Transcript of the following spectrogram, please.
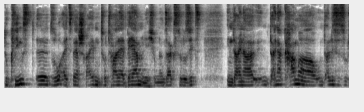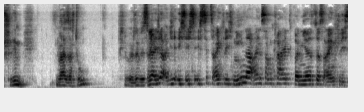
du klingst äh, so, als wäre Schreiben total erbärmlich. Und dann sagst du, du sitzt in deiner, in deiner Kammer und alles ist so schlimm. Was sagst du? Ja, ja ich, ich, ich, sitze eigentlich nie in der Einsamkeit. Bei mir ist das eigentlich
